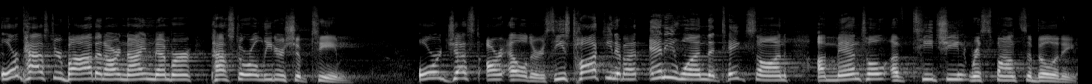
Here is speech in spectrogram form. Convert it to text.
or Pastor Bob and our nine member pastoral leadership team, or just our elders. He's talking about anyone that takes on a mantle of teaching responsibility.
